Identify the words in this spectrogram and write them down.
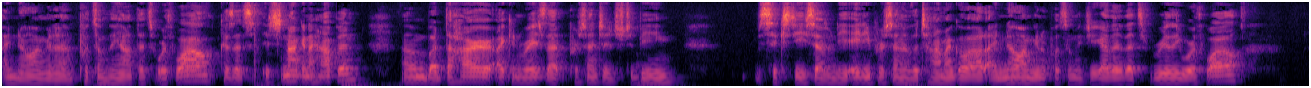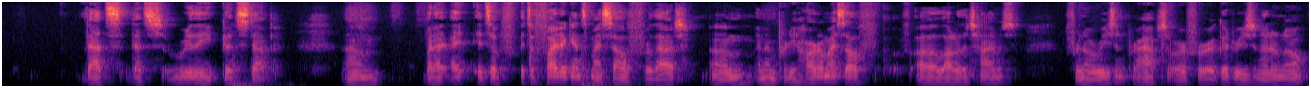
I know I'm going to put something out that's worthwhile because it's it's not going to happen. Um, but the higher I can raise that percentage to being 60, 70, 80% of the time I go out, I know I'm going to put something together that's really worthwhile. That's, that's a really good step. Um, but I, I, it's a, it's a fight against myself for that. Um, and I'm pretty hard on myself uh, a lot of the times for no reason, perhaps, or for a good reason. I don't know.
